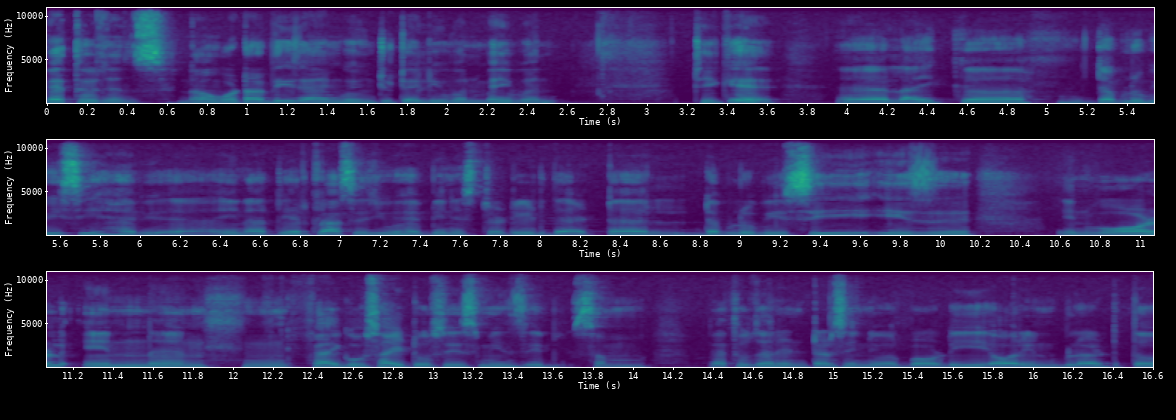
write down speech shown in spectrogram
pathogens. Now what are these? I am going to tell you one by one. okay uh, like uh, wbc have uh, in earlier classes you have been studied that wbc is involved in um, phagocytosis. Means if some pathogen enters in your body और इन ब्लड तो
